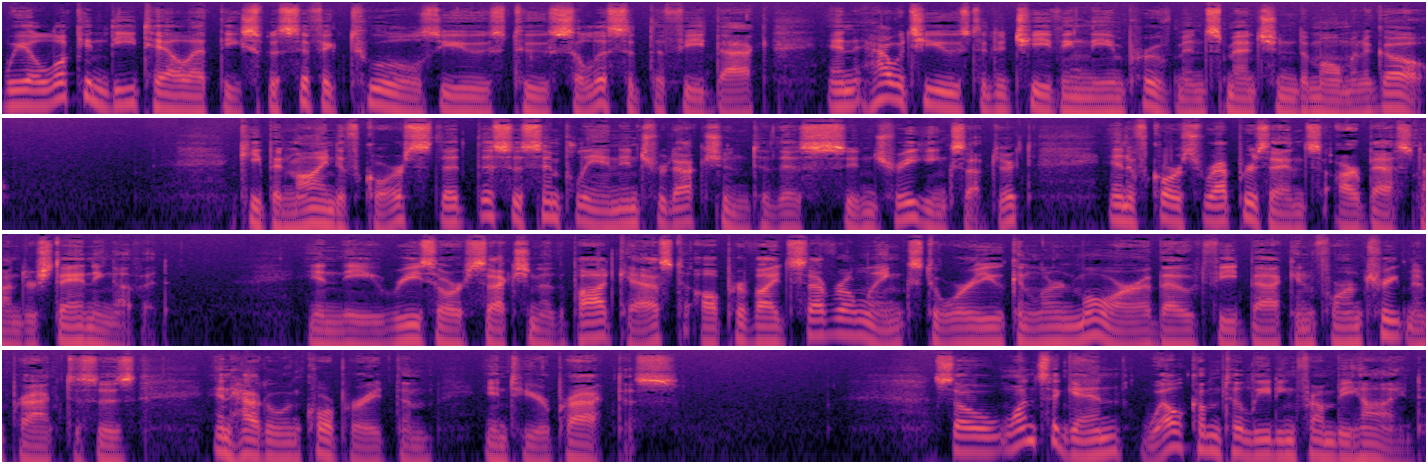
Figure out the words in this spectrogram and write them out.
we'll look in detail at the specific tools used to solicit the feedback and how it's used in achieving the improvements mentioned a moment ago. Keep in mind, of course, that this is simply an introduction to this intriguing subject and, of course, represents our best understanding of it. In the resource section of the podcast, I'll provide several links to where you can learn more about feedback informed treatment practices and how to incorporate them into your practice. So, once again, welcome to Leading from Behind.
